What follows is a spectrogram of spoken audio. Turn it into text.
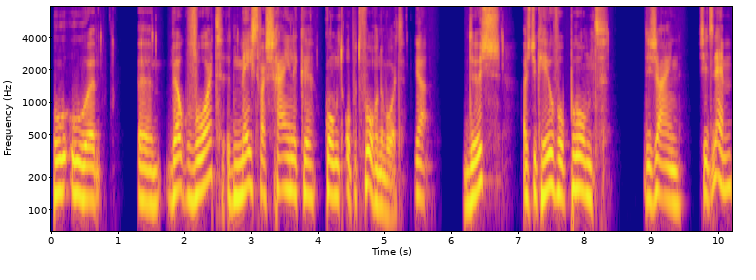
Hoe. hoe eh, ehm, welk woord het meest waarschijnlijke komt op het volgende woord. Ja, Dus als je natuurlijk heel veel prompt design zit een M.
